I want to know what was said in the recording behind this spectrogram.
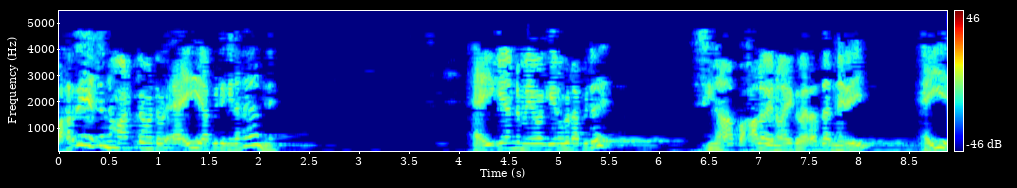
පරිේශන මට්ටමට ඇයි අපිට ගෙනහන්නේ ඇයි කියන්නේ මේවා කියනකොට අපිට සිනා පහළ වෙනවා ඒක වැරද්දක් නෙවෙයි. ඇයි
